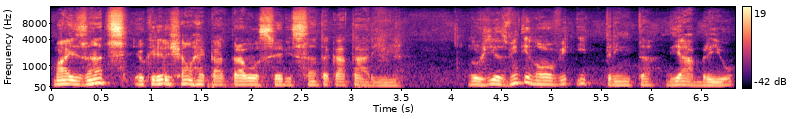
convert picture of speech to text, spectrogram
Mas antes, eu queria deixar um recado para você de Santa Catarina. Nos dias 29 e 30 de abril,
